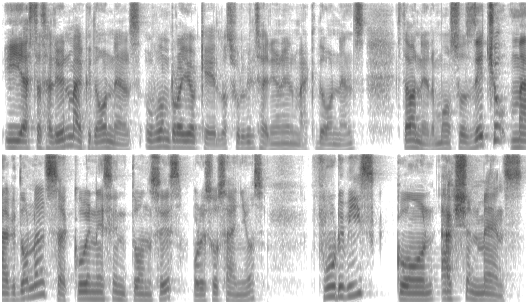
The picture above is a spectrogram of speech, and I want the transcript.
Y hasta salió en McDonald's. Hubo un rollo que los Furbis salieron en McDonald's. Estaban hermosos. De hecho, McDonald's sacó en ese entonces, por esos años, Furbis con Action Mans.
